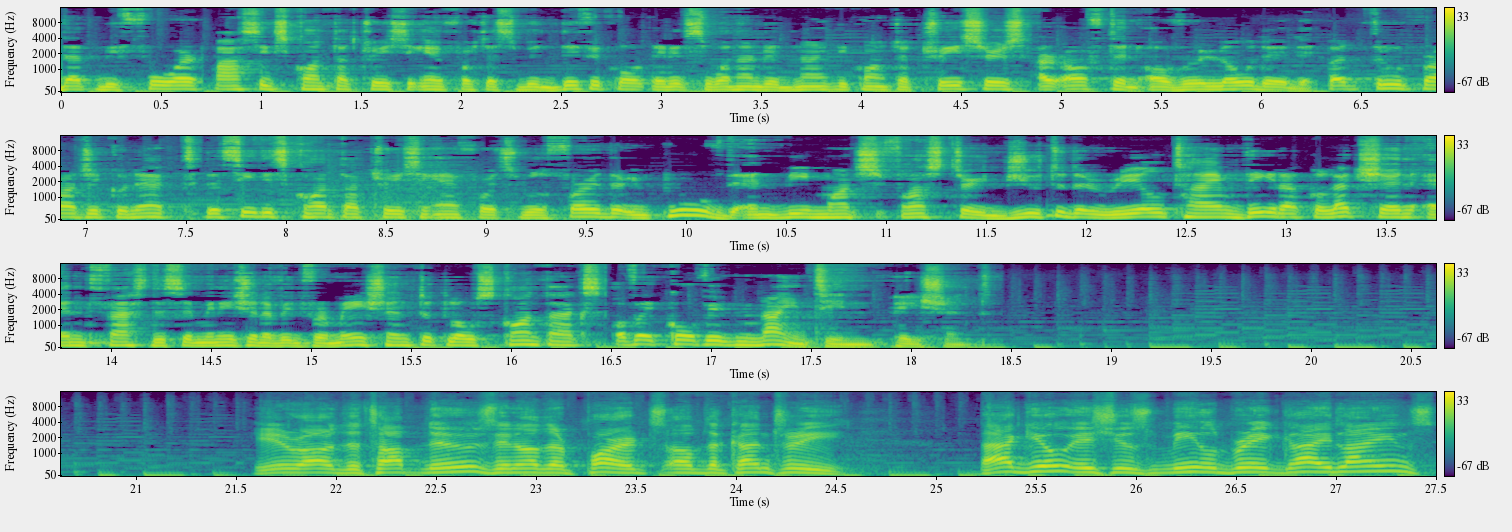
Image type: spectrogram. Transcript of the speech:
that before, Pasig's contact tracing efforts has been difficult and its 190 contact tracers are often overloaded. But through Project Connect, the city's contact tracing efforts will further improve and be much much faster due to the real-time data collection and fast dissemination of information to close contacts of a COVID-19 patient. Here are the top news in other parts of the country. Baguio issues meal break guidelines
